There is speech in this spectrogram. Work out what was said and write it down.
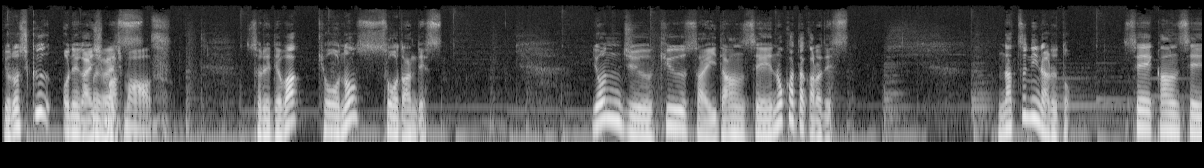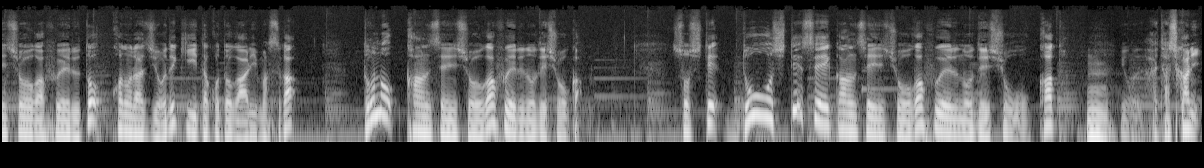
よろしくお願いします。ます。それでは今日の相談です。49歳男性の方からです。夏になると性感染症が増えるとこのラジオで聞いたことがありますがどの感染症が増えるのでしょうか？そしてどうして性感染症が増えるのでしょうかと。うん。いうことで、はい、確かに。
